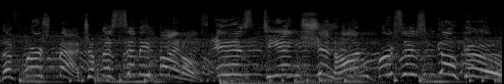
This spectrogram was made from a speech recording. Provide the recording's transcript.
The first match of the semifinals is Tien Shinhan versus Goku!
